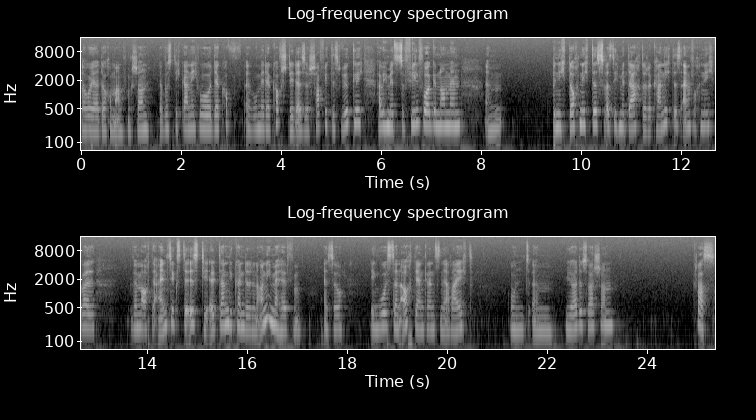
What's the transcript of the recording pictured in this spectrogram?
Oh ja, doch am Anfang schon. Da wusste ich gar nicht, wo der Kopf, äh, wo mir der Kopf steht. Also schaffe ich das wirklich? Habe ich mir jetzt zu viel vorgenommen? Ähm, bin ich doch nicht das, was ich mir dachte, oder kann ich das einfach nicht, weil wenn man auch der Einzigste ist, die Eltern, die können dir dann auch nicht mehr helfen. Also irgendwo ist dann auch deren Grenzen erreicht. Und ähm, ja, das war schon krass.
